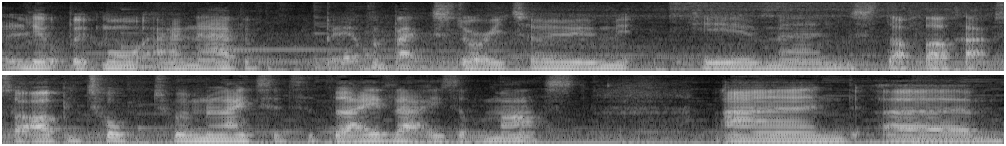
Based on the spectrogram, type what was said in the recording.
a little bit more and have a bit of a backstory to him and stuff like that. So I'll be talking to him later today. That is a must, and um,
